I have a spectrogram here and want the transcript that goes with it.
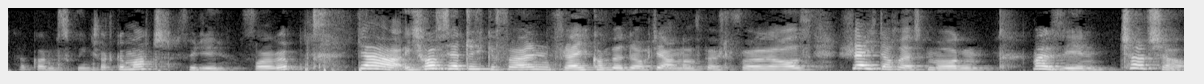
Ich habe gerade einen Screenshot gemacht für die Folge. Ja, ich hoffe, es hat euch gefallen. Vielleicht kommt dann noch die andere Special-Folge raus. Vielleicht auch erst morgen. Mal sehen. Ciao, ciao.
